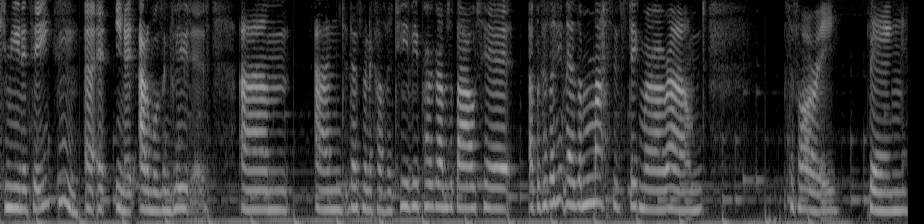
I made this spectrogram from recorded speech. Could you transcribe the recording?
Community Mm. uh, it, you know animals included. Um and there's been a couple of tv programs about it uh, because i think there's a massive stigma around safari being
